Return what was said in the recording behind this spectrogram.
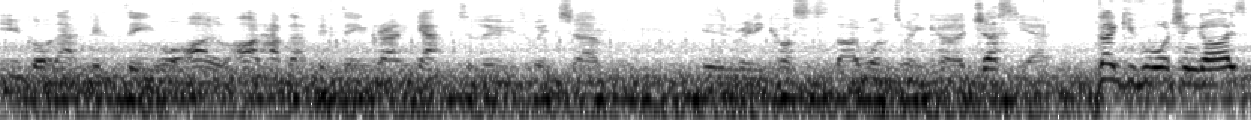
you've got that 15, or I'll, I'll have that 15 grand gap to lose, which um, isn't really costs that I want to incur just yet. Thank you for watching guys.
